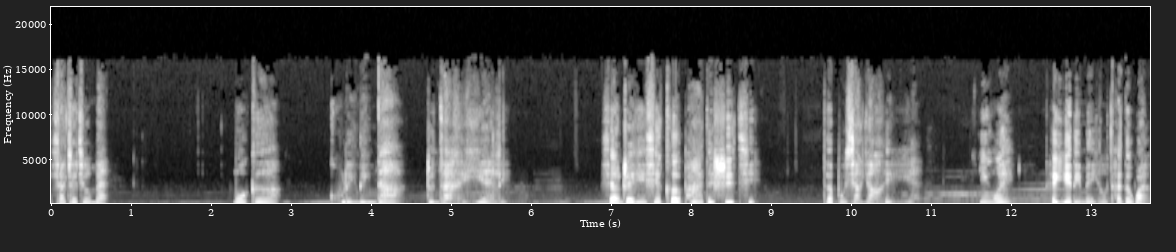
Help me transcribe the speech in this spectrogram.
小啾啾们。莫格孤零零的蹲在黑夜里，想着一些可怕的事情。他不想要黑夜，因为黑夜里没有他的晚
